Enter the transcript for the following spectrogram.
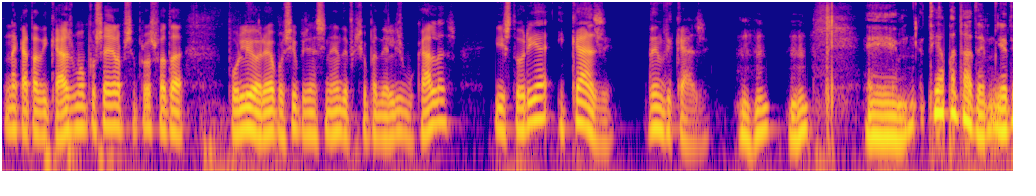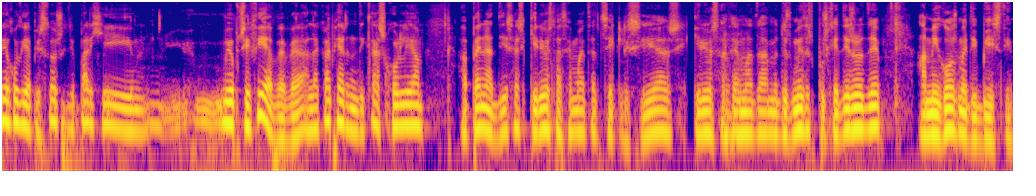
να καταδικάζουμε, όπως έγραψε πρόσφατα πολύ ωραία, όπως είπες, μια συνέντευξη ο Παντελής Μπουκάλας. Η ιστορία εικάζει, δεν δικάζει. Ε, τι απαντάτε, γιατί έχω διαπιστώσει ότι υπάρχει μειοψηφία βέβαια, αλλά κάποια αρνητικά σχόλια απέναντί σας, κυρίως στα θέματα της Εκκλησίας, κυρίως στα θέματα με τους μύθους που σχετίζονται αμυγός με την πίστη.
